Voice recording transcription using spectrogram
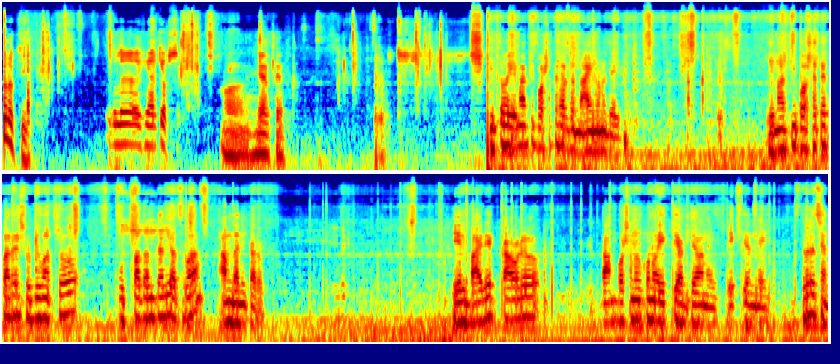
হলো কি? এগুলো হেয়ার ক্যাপসুল ও হেয়ার ক্যাপ। কিন্তু এমআরপি বসাতে পারবেন না আইন অনুযায়ী। এমআরপি বসাতে পারে শুধুমাত্র উৎপাদনকারী অথবা আমদানিকারক। এর বাইরে কারোর দাম বসানোর কোনো এখতিয়ার দেওয়া নেই এখতিয়ার নেই। বুঝতে পেরেছেন?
